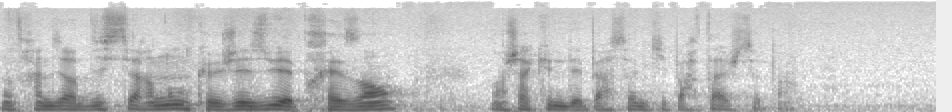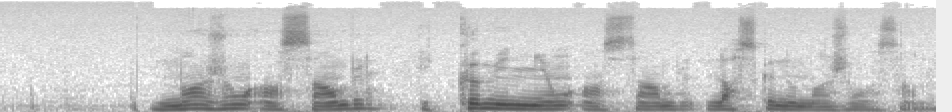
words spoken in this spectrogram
Il est en train de dire discernons que Jésus est présent dans chacune des personnes qui partagent ce pain. Mangeons ensemble et communions ensemble lorsque nous mangeons ensemble.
